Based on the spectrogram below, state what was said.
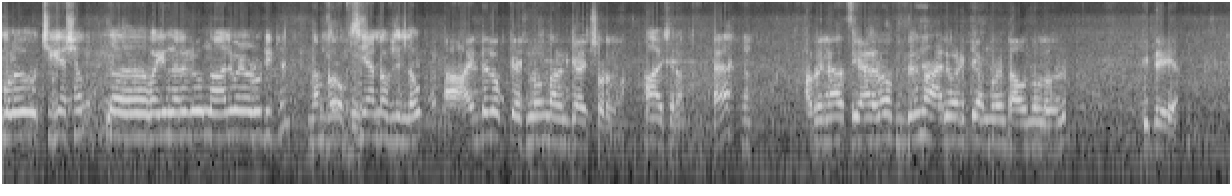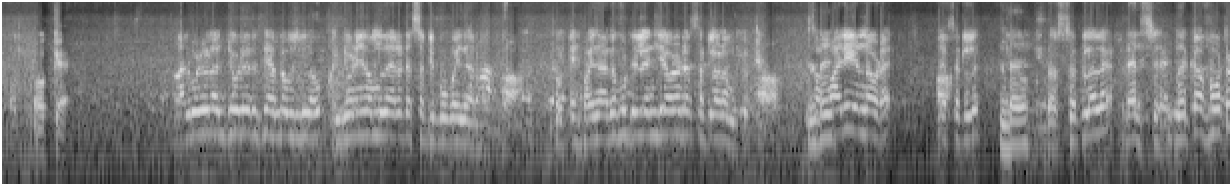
നമ്മൾ ഉച്ചയ്ക്ക് ശേഷം വൈകുന്നേരം ഒരു നാല് മണിയോട് കൂടിയിട്ട് ഉണ്ടാവും. ഓഫീസിലുണ്ടാവും അതിന്റെ ലൊക്കേഷനും എനിക്ക് അയച്ചു കൊടുക്കണം. ഏഹ് അപ്പൊ പിന്നെ സിയാനയുടെ ഓഫീസിൽ നാല് മണിക്ക് നമ്മൾ ഉണ്ടാവും എന്നുള്ളത് ഇത് ചെയ്യാം. ഓക്കെ നാല് മണി അഞ്ച് മണി വരെ സിയാന്റെ ഓഫീസിലുണ്ടാവും അഞ്ചു മണി നമ്മൾ നേരെ ഡെസർട്ടിൽ പോകും വൈകുന്നേരം ഓക്കെ വൈകുന്നേരം ഫുഡിൽ അഞ്ച് അവിടെ ഡെസർട്ടിലാണ് നമുക്ക് സഫാരി ഉണ്ട് അവിടെ ഡെസർട്ടിൽ ഡെസർട്ടിലല്ലേ ഡാൻസ് നിനക്ക് ഫോട്ടോ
